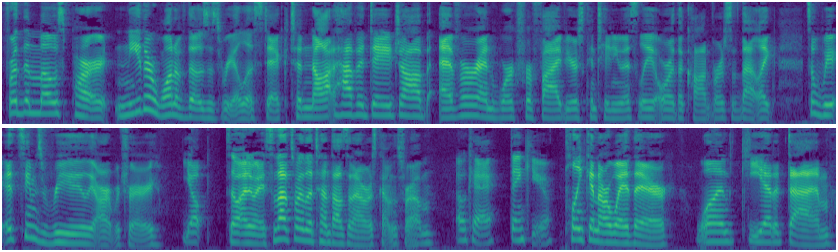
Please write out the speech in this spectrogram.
For the most part, neither one of those is realistic. To not have a day job ever and work for five years continuously, or the converse of that, like, it's a weird, it seems really arbitrary. Yep. So, anyway, so that's where the 10,000 hours comes from. Okay. Thank you. Plinking our way there, one key at a time.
